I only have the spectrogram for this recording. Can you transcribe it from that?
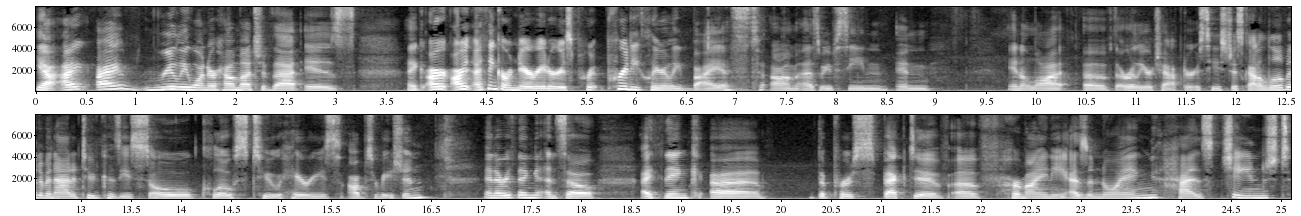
Yeah, I I really wonder how much of that is like our, our I think our narrator is pr- pretty clearly biased um as we've seen in in a lot of the earlier chapters. He's just got a little bit of an attitude because he's so close to Harry's observation and everything. And so I think uh, the perspective of Hermione as annoying has changed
